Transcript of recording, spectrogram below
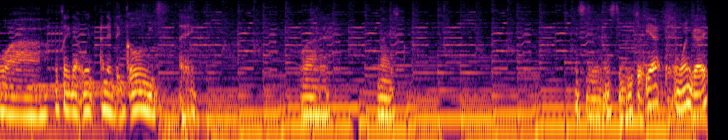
Wow, looks like that went under the goalie's leg. Wow, nice. This is an instant replay. Yeah, one guy.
